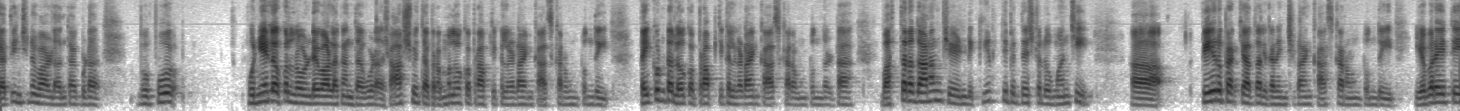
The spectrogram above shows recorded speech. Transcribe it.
గతించిన వాళ్ళంతా కూడా పుణ్యలోకంలో ఉండే వాళ్ళకంతా కూడా శాశ్వత బ్రహ్మలోక ప్రాప్తి కలగడానికి ఆస్కారం ఉంటుంది. వైకుంఠ లోక ప్రాప్తి కలగడానికి ఆస్కారం ఉంటుందట. వస్త్రదానం చేయండి కీర్తి ప్రతిష్టలు మంచి ఆ, పేరు ప్రఖ్యాతాలు గణించడానికి ఆస్కారం ఉంటుంది. ఎవరైతే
